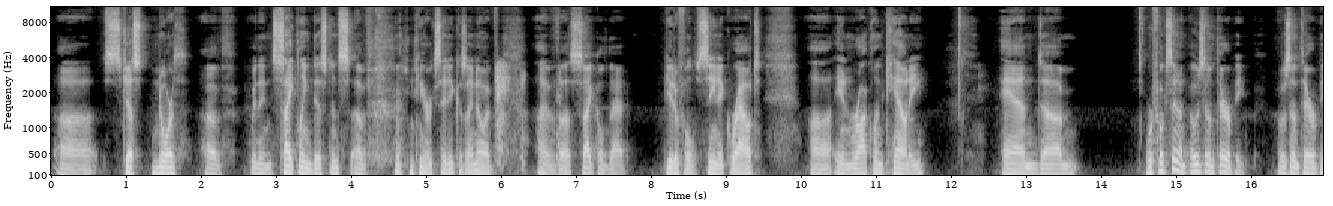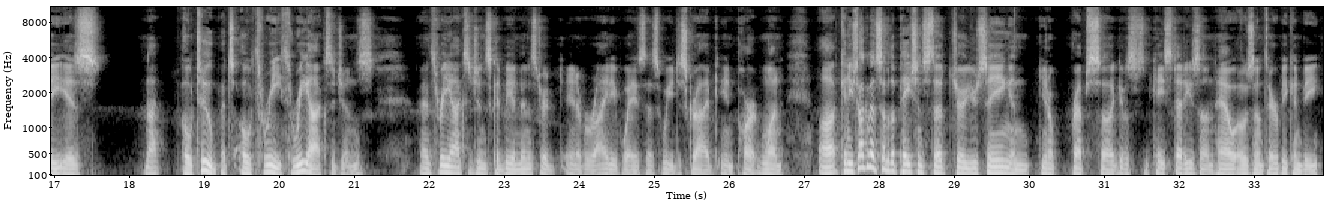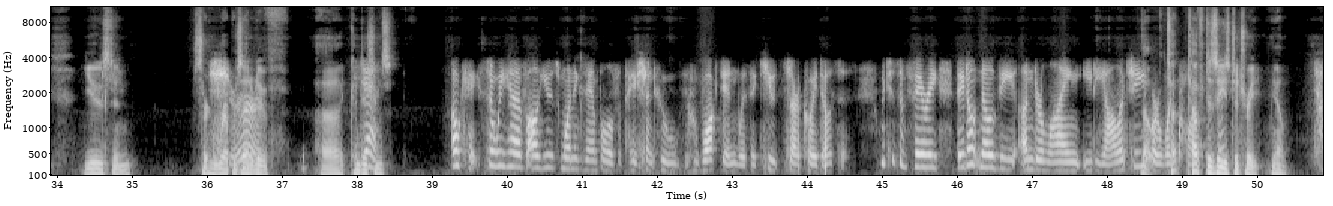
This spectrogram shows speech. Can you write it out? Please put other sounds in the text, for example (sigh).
uh, just north of within cycling distance of (laughs) New York City because I know I've I've uh, cycled that beautiful scenic route uh, in Rockland County and um, we're focusing on ozone therapy. Ozone therapy is not O2, it's O3, three oxygens. And three oxygens can be administered in a variety of ways, as we described in part one. Uh, can you talk about some of the patients that you're seeing, and you know, perhaps uh, give us some case studies on how ozone therapy can be used in certain Sure. representative uh, conditions? Okay, so we have, I'll use one example of a patient who, who walked in with acute sarcoidosis, which is a very, they don't know the underlying etiology No, or what causes tough disease it. to treat. Yeah.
